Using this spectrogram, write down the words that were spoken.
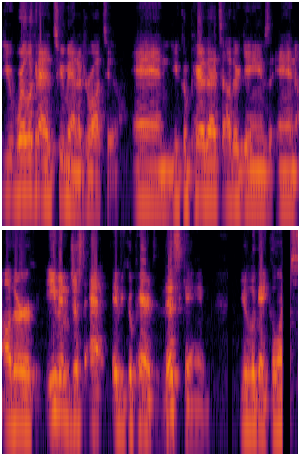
you we're looking at a two mana draw too. And you compare that to other games and other even just at if you compare it to this game, you look at glimpse,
